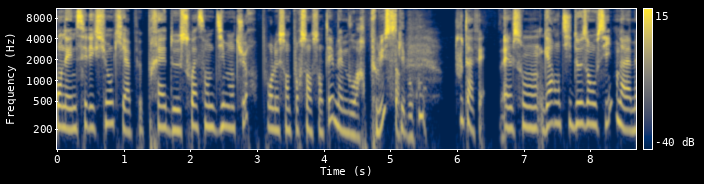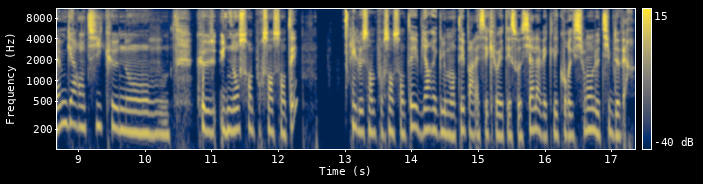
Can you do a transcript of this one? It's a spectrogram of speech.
On a une sélection qui est à peu près de 70 montures pour le 100% santé, même voire plus. Ce qui est beaucoup. Tout à fait. Elles sont garanties deux ans aussi. On a la même garantie que nos que une non 100% santé. Et le 100% santé est bien réglementé par la sécurité sociale avec les corrections, le type de verre.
